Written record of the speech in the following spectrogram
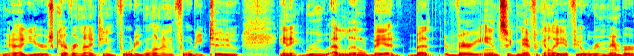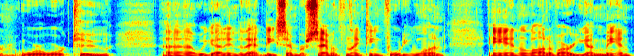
uh, years covering 1941 and 42, and it grew a little bit, but very insignificantly. If you'll remember, World War II, uh, we got into that December 7th, 1941, and a lot of our young men,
